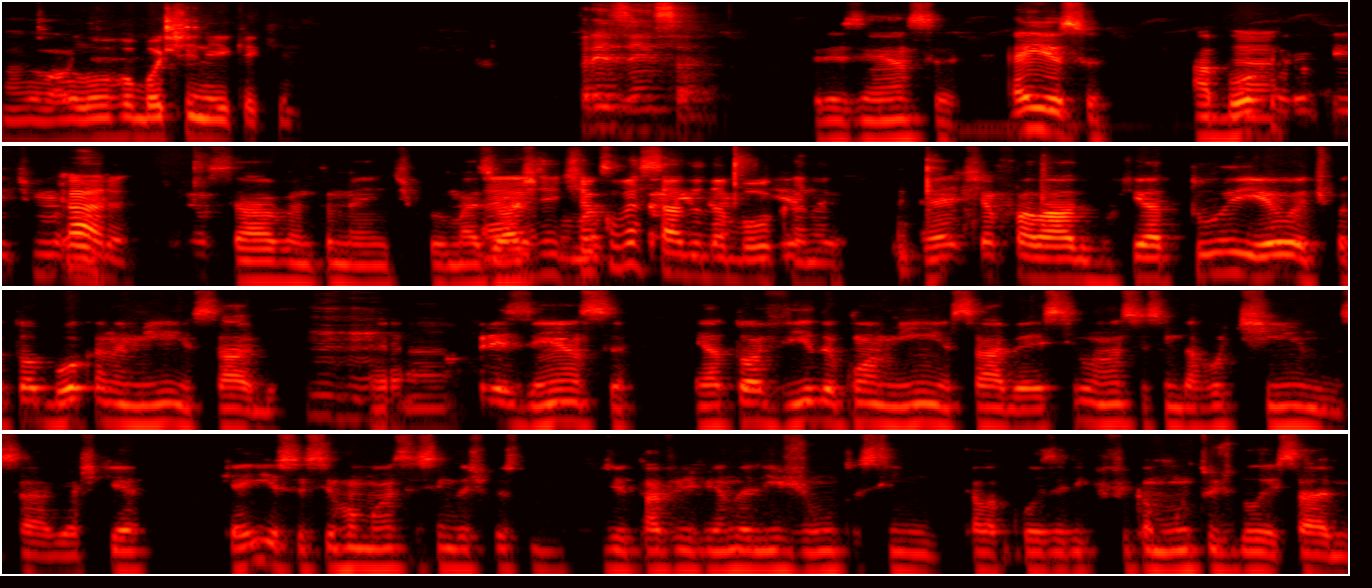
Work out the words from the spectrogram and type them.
Rolou o Robotnik aqui. Presença. presença. É isso. A boca é, é o que a gente Cara, pensava também, tipo, mas é, eu acho a gente que tinha conversado da boca, né? É, tinha falado, porque a tua e eu, é tipo a tua boca na minha, sabe? Uhum. É a tua presença, é a tua vida com a minha, sabe? É esse lance, assim, da rotina, sabe? Acho que é, que é isso, esse romance, assim, das pessoas, de estar tá vivendo ali junto, assim, aquela coisa ali que fica muito os dois, sabe?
